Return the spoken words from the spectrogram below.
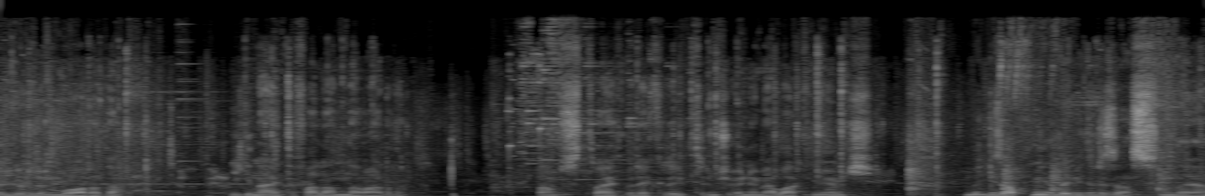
Ölürdüm bu arada. Ignite falan da vardı. Tam Strike Breaker'ı bitirmiş. Önüme bakmıyorum ki. Biz atmayabiliriz aslında ya.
